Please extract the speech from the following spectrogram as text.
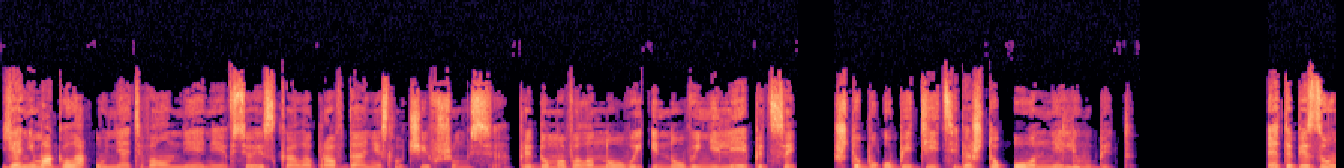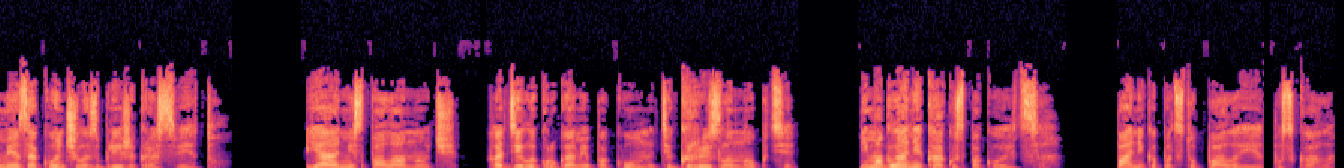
Я не могла унять волнение, все искала оправдание случившемуся, придумывала новый и новый нелепицы, чтобы убедить себя, что он не любит, Это безумие закончилось ближе к рассвету. Я не спала ночь, ходила кругами по комнате, грызла ногти, не могла никак успокоиться. Паника подступала и отпускала,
